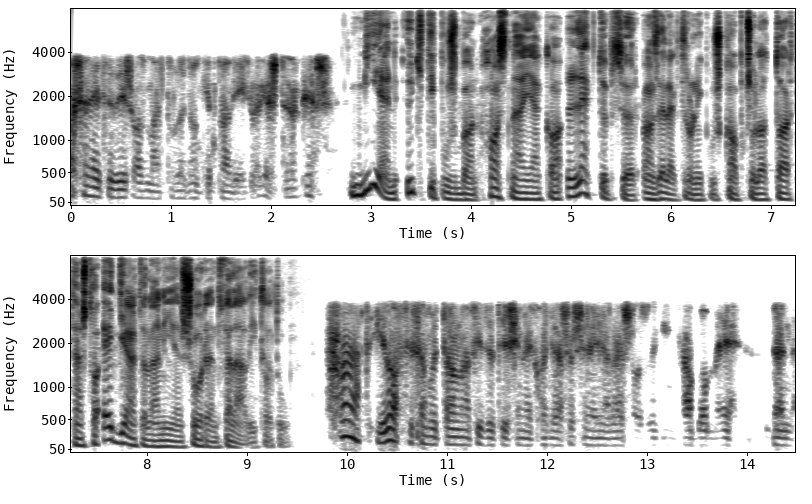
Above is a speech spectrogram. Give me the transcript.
A selejtezés az már tulajdonképpen a végleges törlés. Milyen ügytípusban használják a legtöbbször az elektronikus kapcsolattartást, ha egyáltalán ilyen sorrend felállítható? Hát én azt hiszem, hogy talán a fizetési meghagyásos eljárás az leginkább, amelyben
